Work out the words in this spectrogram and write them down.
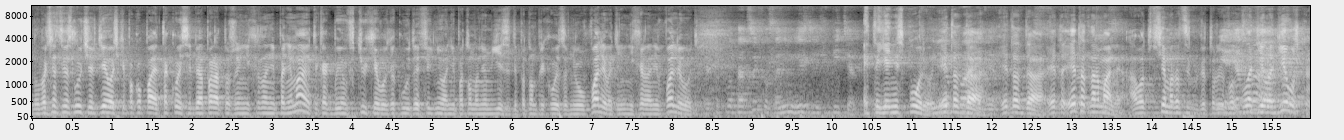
Но в большинстве случаев девочки покупают такой себе аппарат, тоже ни хрена не понимают, и как бы им втюхивают какую-то фигню, они потом на нем ездят, и потом приходится в него вваливать, и они ни хрена не вваливают. Этот мотоцикл, за ним ездили в Питер. Это я не спорю, это да, есть. это да, это, этот нормально. А вот все мотоциклы, которые Не, владела знаю. девушка,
